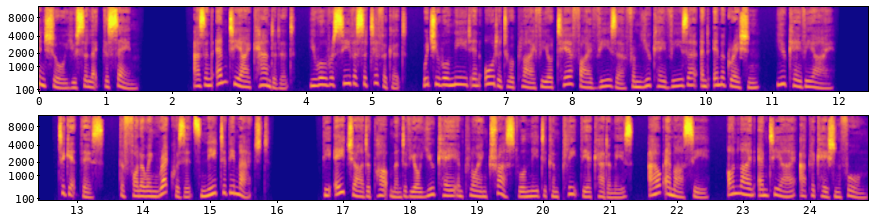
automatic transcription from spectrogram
ensure you select the same. As an MTI candidate, you will receive a certificate, which you will need in order to apply for your Tier 5 visa from UK Visa and Immigration, UKVI. To get this, the following requisites need to be matched. The HR department of your UK employing trust will need to complete the Academy's, AoMRC, online MTI application form.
